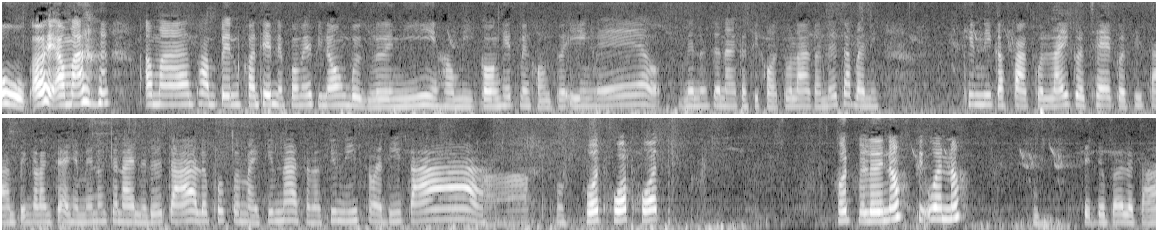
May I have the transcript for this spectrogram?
ปลูก เอ้ยเอามา เอามาทำเป็นคอนเทนต์ให้พ่อแม่พี่น้องเบิ่งเลยนี่เขามีกองเฮ็ดเป็นของตัวเองแล้วแม่น้องเจ้านายก็สิขอตัวลากันเด้อจ้าบัดนี้คลิปนี้ก็ฝากกดไลค์กดแชร์กดติดตามเป็นกำลังใจให้แม่น้องเจ้านายหน่อยเด้อจ้า แล้วพบกันใหม่คลิปหน้าสำหรับคลิปนี้สวัสดีจ้าโฮดโฮดโฮดโฮดไปเลยเนาะพี่อ้วนเนาะเสร็จเรียบร้อยแล้วจ้า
